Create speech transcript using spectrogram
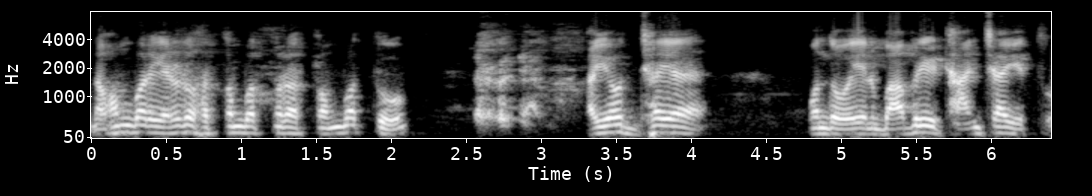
ನವೆಂಬರ್ ಎರಡು ಹತ್ತೊಂಬತ್ ನೂರ ತೊಂಬತ್ತು ಅಯೋಧ್ಯೆಯ ಒಂದು ಏನು ಬಾಬರಿ ಠಾಂಚಾ ಇತ್ತು.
